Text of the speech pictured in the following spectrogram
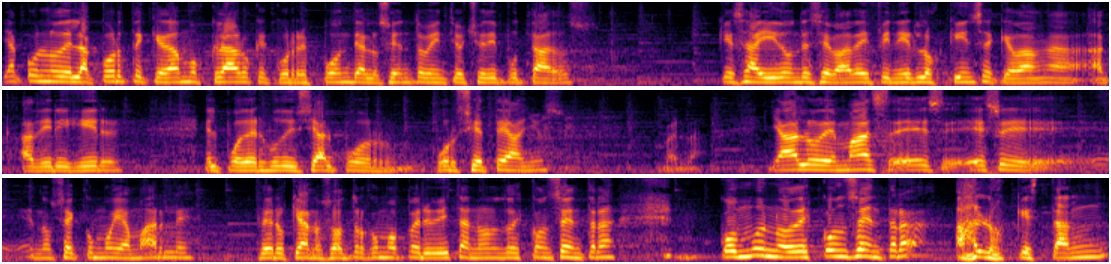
ya con lo de la Corte quedamos claro que corresponde a los 128 diputados que es ahí donde se va a definir los 15 que van a, dirigir el Poder Judicial por, por siete años, ¿verdad? Ya lo demás es, no sé cómo llamarle, pero que a nosotros como periodistas no nos desconcentra, como no desconcentra a los que están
